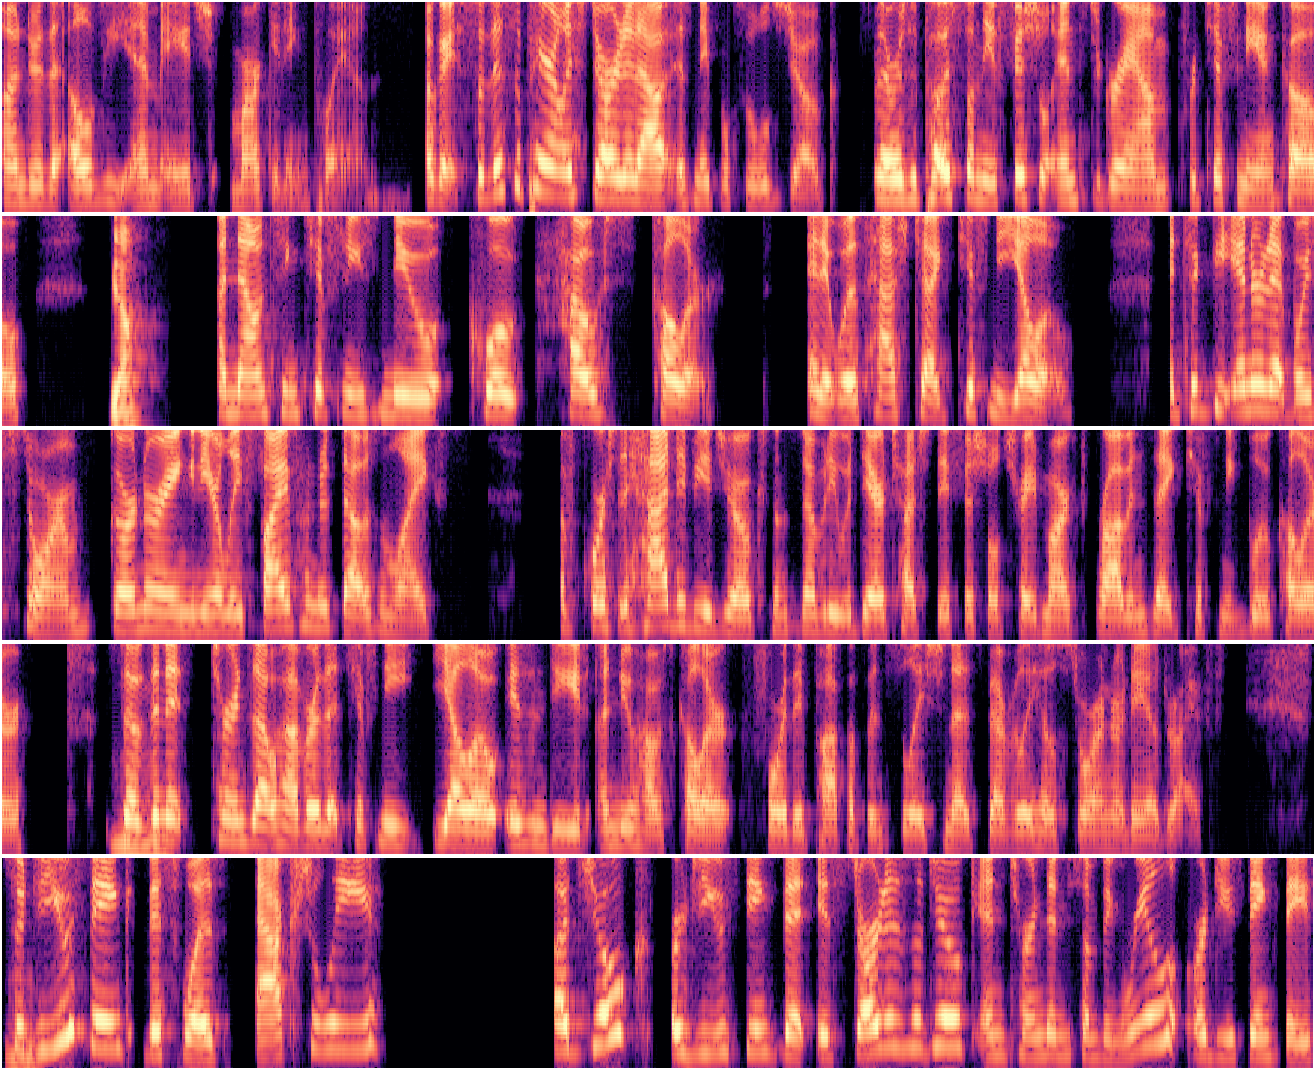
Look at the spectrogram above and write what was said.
under the LVMH marketing plan. Okay, so this apparently started out as an April Fool's joke. There was a post on the official Instagram for Tiffany and Co. Yeah. announcing Tiffany's new quote house color, and it was hashtag Tiffany Yellow. It took the internet by storm, garnering nearly 500,000 likes. Of course, it had to be a joke since nobody would dare touch the official trademarked Robin's Egg Tiffany blue color. So then it turns out, however, that Tiffany Yellow is indeed a new house color for the pop up installation at its Beverly Hills store on Rodeo Drive. So, Mm. do you think this was actually a joke, or do you think that it started as a joke and turned into something real, or do you think they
